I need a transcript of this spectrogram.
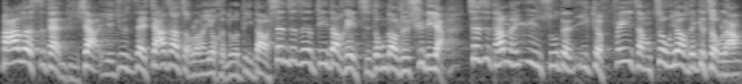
巴勒斯坦底下，也就是在加沙走廊有很多地道，甚至这个地道可以直通到去叙利亚，这是他们运输的一个非常重要的一个走廊。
